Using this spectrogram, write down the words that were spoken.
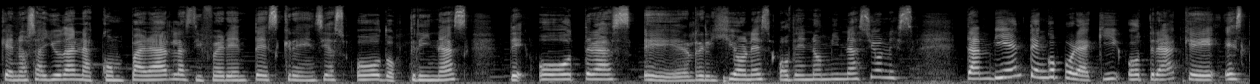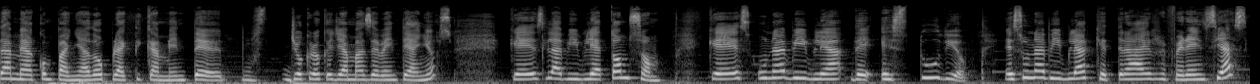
que nos ayudan a comparar las diferentes creencias o doctrinas de otras eh, religiones o denominaciones. También tengo por aquí otra que esta me ha acompañado prácticamente, pues, yo creo que ya más de 20 años, que es la Biblia Thompson, que es una Biblia de estudio. Es una Biblia que trae referencias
